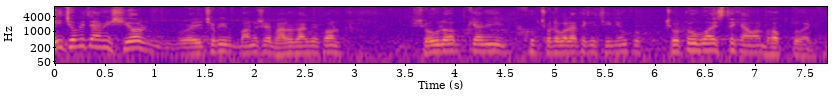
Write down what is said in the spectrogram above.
এই ছবিতে আমি শিওর এই ছবি মানুষের ভালো লাগবে কারণ সৌরভকে আমি খুব ছোটোবেলা থেকে চিনিও খুব ছোটো বয়স থেকে আমার ভক্ত আর কি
